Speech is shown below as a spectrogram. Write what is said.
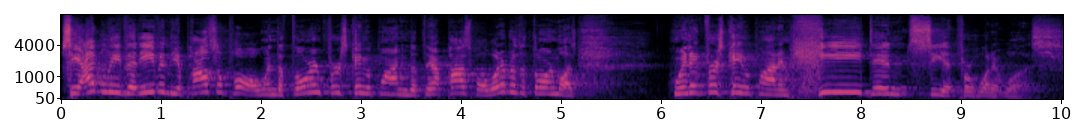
See, I believe that even the Apostle Paul, when the thorn first came upon him, the Apostle Paul, whatever the thorn was, when it first came upon him, he didn't see it for what it was.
